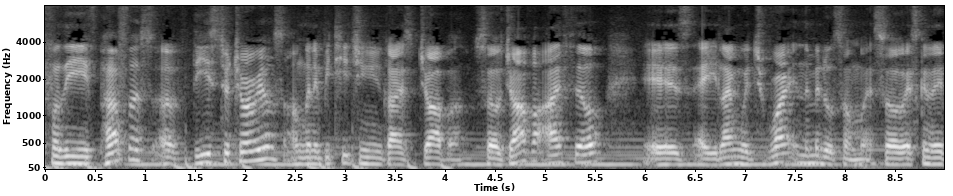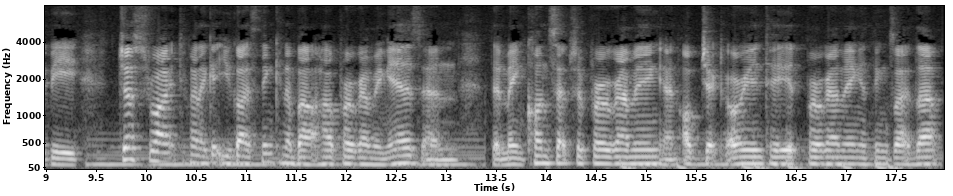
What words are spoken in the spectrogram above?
For the purpose of these tutorials, I'm going to be teaching you guys Java. So Java, I feel, is a language right in the middle somewhere. So it's going to be just right to kind of get you guys thinking about how programming is and the main concepts of programming and object oriented programming and things like that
